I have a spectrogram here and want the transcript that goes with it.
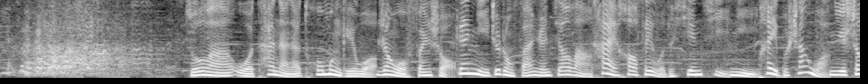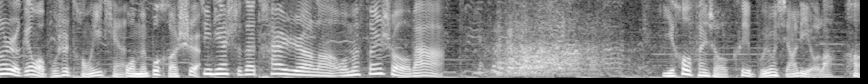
昨晚我太奶奶托梦给我，让我分手。跟你这种凡人交往太耗费我的仙气，你配不上我。你生日跟我不是同一天，我们不合适。今天实在太热了，我们分手吧。以后分手可以不用想理由了，哼，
